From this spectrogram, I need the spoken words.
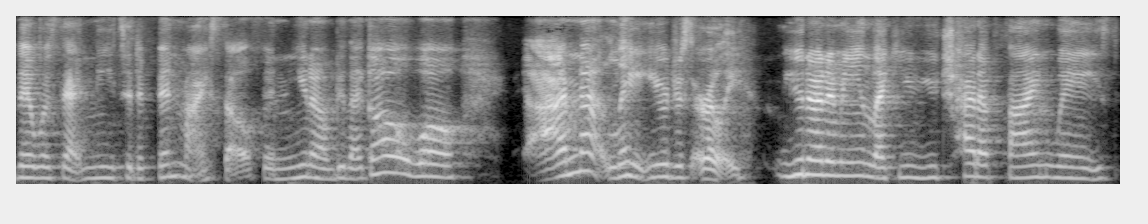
there was that need to defend myself and you know, be like, oh, well, I'm not late, you're just early. You know what I mean? Like you you try to find ways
